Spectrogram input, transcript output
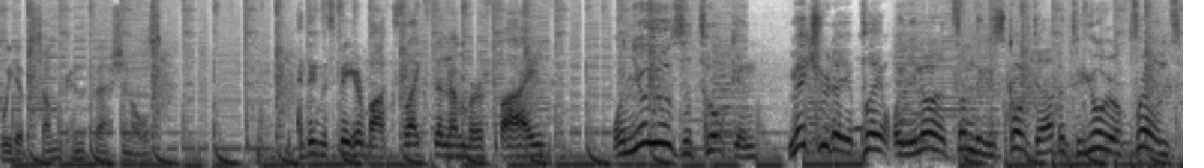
we have some confessionals. I think the speaker box likes the number 5. When you use a token, make sure that you play it when you know that something is going to happen to you or your friends,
